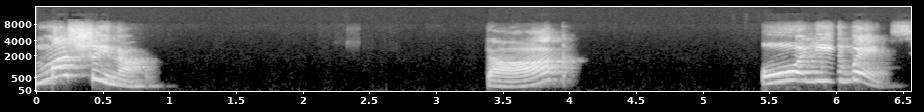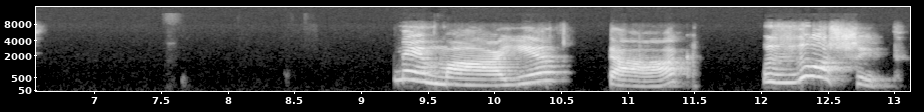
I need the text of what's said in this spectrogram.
Машина. Так. Олівець. Немає. Так. Зошит.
